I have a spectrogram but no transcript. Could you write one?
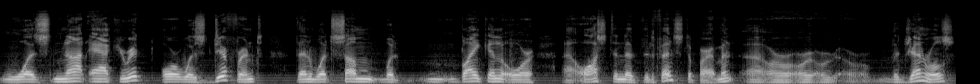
was not accurate or was different than what some what Blinken or uh, Austin at the Defense Department uh, or, or, or, or the generals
